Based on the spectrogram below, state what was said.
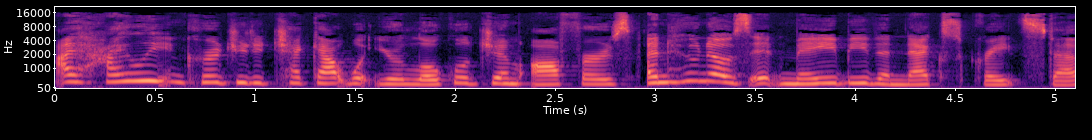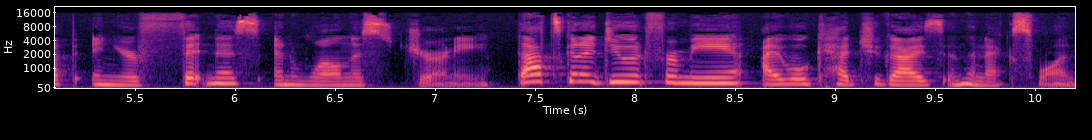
I highly encourage you to check out what your local gym offers. And who knows, it may be the next great step in your fitness and wellness journey. That's going to do it for me. I will catch you guys in the next one.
